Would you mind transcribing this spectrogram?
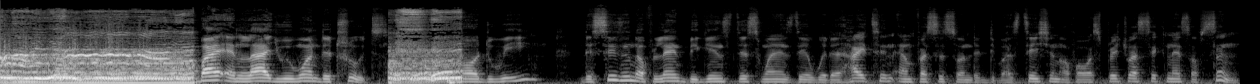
amayen. By and large, we want the truth. Or do we? The season of Lent begins this Wednesday with a heightened emphasis on the devastation of our spiritual sickness of sin,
